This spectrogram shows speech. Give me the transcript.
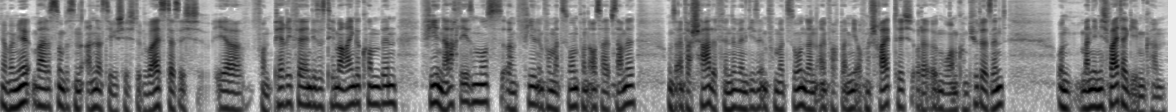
Ja, bei mir war das so ein bisschen anders, die Geschichte. Du weißt, dass ich eher von peripher in dieses Thema reingekommen bin, viel nachlesen muss, ähm, viel Informationen von außerhalb sammel und es einfach schade finde, wenn diese Informationen dann einfach bei mir auf dem Schreibtisch oder irgendwo am Computer sind und man die nicht weitergeben kann.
